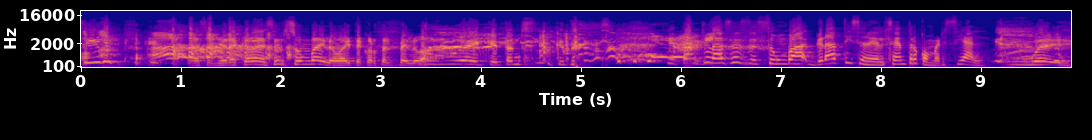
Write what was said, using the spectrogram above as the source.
Sí. La señora acaba de hacer zumba y luego ahí te corta el pelo. Güey, ¿qué tan, qué tan- ¿Qué tal clases de zumba gratis en el centro comercial? Güey.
